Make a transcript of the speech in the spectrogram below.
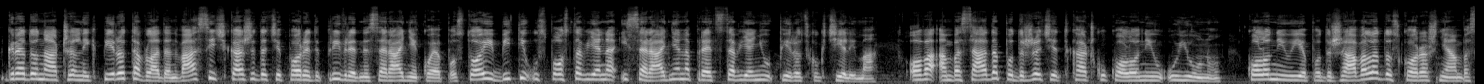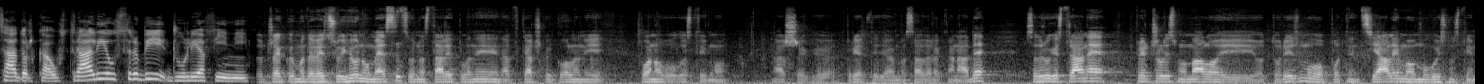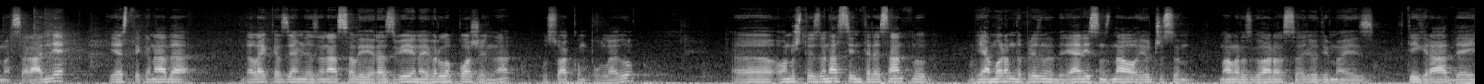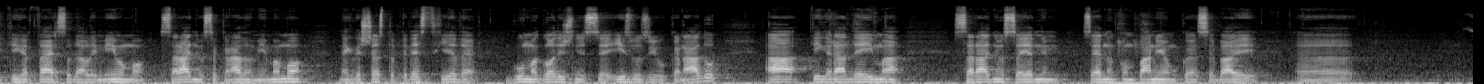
Gradonačelnik Pirota Vladan Vasić kaže da će pored privredne saradnje koja postoji biti uspostavljena i saradnja na predstavljanju Pirotskog ćilima. Ova ambasada podržat će tkačku koloniju u junu. Koloniju je podržavala doskorašnja ambasadorka Australije u Srbiji, Đulija Fini. Očekujemo da već u junu mesecu na Staroj planini na tkačkoj koloniji ponovo ugostimo našeg eh, prijatelja ambasadora Kanade. Sa druge strane, pričali smo malo i o turizmu, o potencijalima, o mogućnostima saradnje. Jeste Kanada daleka zemlja za nas, ali razvijena i vrlo poželjna u svakom pogledu. E, ono što je za nas interesantno, ja moram da priznam da ja nisam znao, juče sam malo razgovarao sa ljudima iz Tigrade i Tigar Tiresa, da li mi imamo saradnju sa Kanadom, imamo negde 650.000 guma godišnje se izvozi u Kanadu, a Tigar AD ima saradnju sa jednom kompanijom koja se bavi e,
